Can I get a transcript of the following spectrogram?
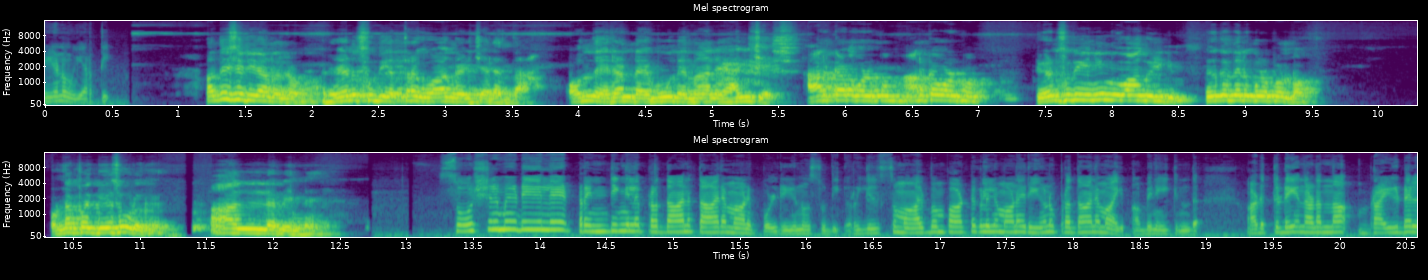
രേണു ഉയർത്തി. അത് ശരിയാണല്ലോ. രേണുസുതി എത്ര വിവാഹം കഴിച്ചാൽ എന്താ? ഒന്ന് രണ്ട് മൂന്ന് നാല് അഞ്ച്. ആർക്കാണ് കുഴപ്പം? ആർക്കാ കുഴപ്പം? രേണുസുതി ഇനിയും വിവാഹം കഴിക്കും. നിങ്ങൾക്ക് എന്തെങ്കിലും കുഴപ്പമുണ്ടോ? ഉണ്ടപ്പോൾ കേസ് കൊടുക്ക്. അല്ല പിന്നെ. സോഷ്യൽ മീഡിയയിലെ ട്രെൻഡിങ്ങിലെ പ്രധാന താരമാണ് ഇപ്പോൾ രേണു സുധി. റീൽസും ആൽബം പാട്ടുകളിലുമാണ് രേണു പ്രധാനമായും അഭിനയിക്കുന്നത്. അടുത്തിടെ നടന്ന ബ്രൈഡൽ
